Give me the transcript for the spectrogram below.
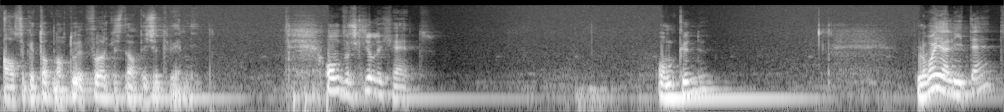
als ik het tot nog toe heb voorgesteld, is het weer niet. Onverschilligheid. Onkunde. Loyaliteit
